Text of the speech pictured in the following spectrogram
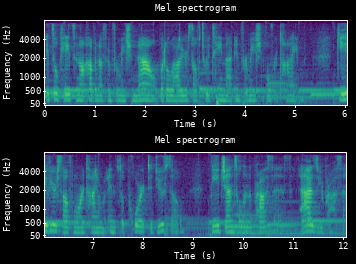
It's okay to not have enough information now, but allow yourself to attain that information over time. Give yourself more time and support to do so. Be gentle in the process as you process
